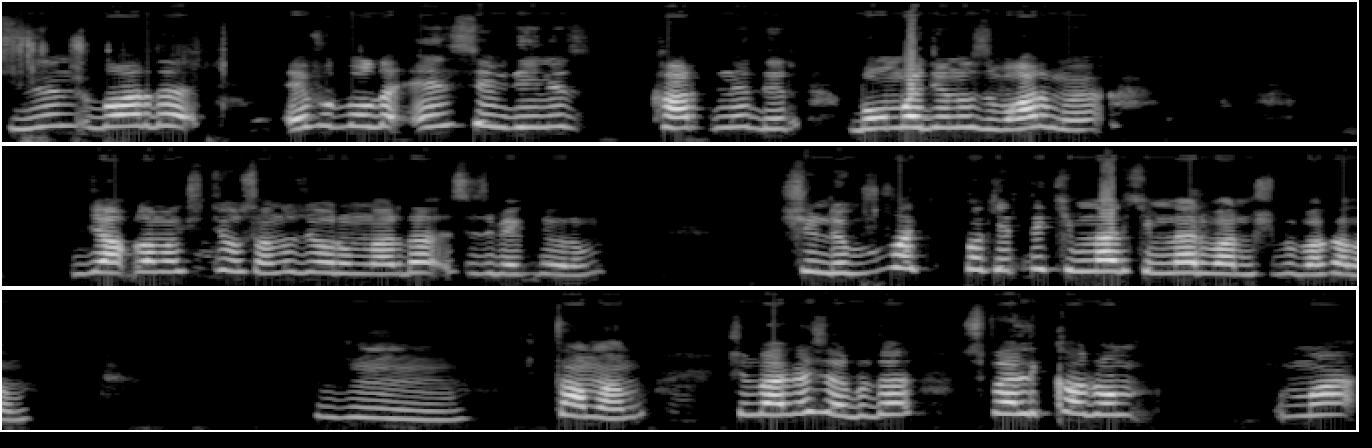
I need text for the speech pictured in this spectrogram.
sizin bu arada e-futbolda en sevdiğiniz kart nedir? Bombacınız var mı? Cevaplamak istiyorsanız yorumlarda sizi bekliyorum. Şimdi bu pak- pakette kimler kimler varmış bir bakalım. Hmm, tamam. Şimdi arkadaşlar burada Süper Lig kadroma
